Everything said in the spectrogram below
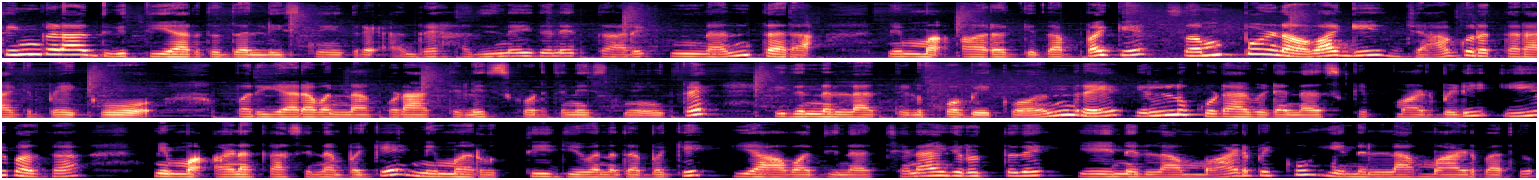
ತಿಂಗಳ ದ್ವಿತೀಯಾರ್ಧದಲ್ಲಿ ಸ್ನೇಹಿತರೆ, ಅಂದರೆ ಹದಿನೈದನೇ ತಾರೀಕು ನಂತರ ನಿಮ್ಮ ಆರೋಗ್ಯದ ಬಗ್ಗೆ ಸಂಪೂರ್ಣವಾಗಿ ಜಾಗೃತರಾಗಿರಬೇಕು ಪರಿಹಾರವನ್ನು ಕೂಡ ತಿಳಿಸ್ಕೊಡ್ತೀನಿ ಸ್ನೇಹಿತರೆ. ಇದನ್ನೆಲ್ಲ ತಿಳ್ಕೋಬೇಕು ಅಂದರೆ ಎಲ್ಲೂ ಕೂಡ ವಿಡನ ಸ್ಕಿಪ್ ಮಾಡಬೇಡಿ. ಈವಾಗ ನಿಮ್ಮ ಹಣಕಾಸಿನ ಬಗ್ಗೆ, ನಿಮ್ಮ ವೃತ್ತಿ ಜೀವನದ ಬಗ್ಗೆ ಯಾವ ದಿನ ಚೆನ್ನಾಗಿರುತ್ತದೆ, ಏನೆಲ್ಲ ಮಾಡಬೇಕು, ಏನೆಲ್ಲ ಮಾಡಬಾರ್ದು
